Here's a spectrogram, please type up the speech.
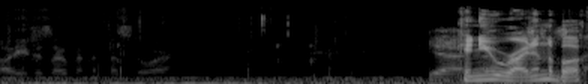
Oh, he just opened this door. Yeah. Can you write in the book?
